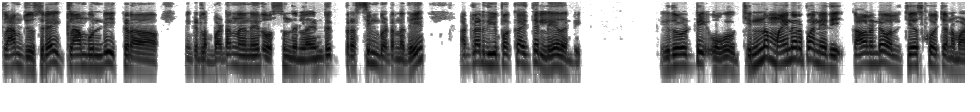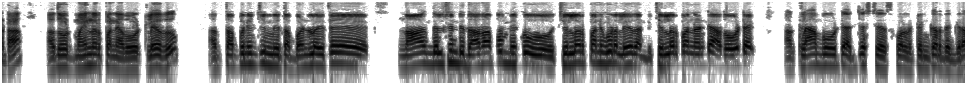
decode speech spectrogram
క్లాంప్ చూసిరా ఈ క్లాంప్ ఉండి ఇక్కడ మీకు ఇట్లా బటన్ అనేది వస్తుంది ప్రెస్సింగ్ బటన్ అది. అట్లాంటిది ఈ పక్క అయితే లేదండి. ఇదొకటి ఒక చిన్న మైనర్ పని అది. కావాలంటే వాళ్ళు చేసుకోవచ్చు అనమాట అదొకటి మైనర్ పని అదొకటి లేదు. అది తప్పనించి మిగతా బండ్లో అయితే నాకు తెలిసింది దాదాపు మీకు చిల్లర పని కూడా లేదండి. చిల్లర పని అంటే అదొకటే. ఆ క్లాంప్ ఒకటి అడ్జస్ట్ చేసుకోవాలి టింకర్ దగ్గర.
